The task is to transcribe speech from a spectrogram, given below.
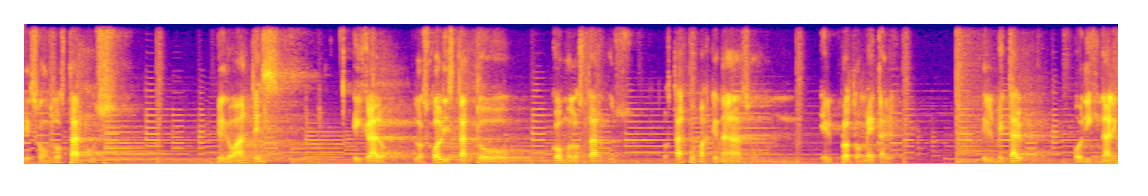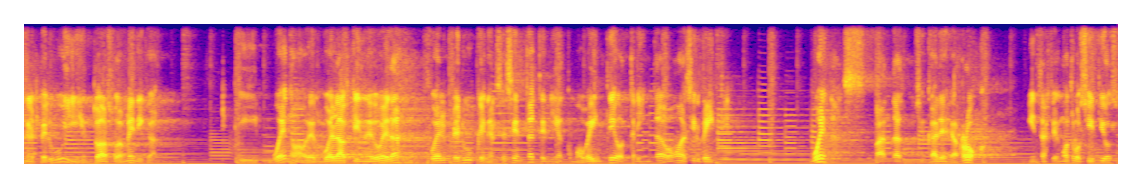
que son los Tarkus. Pero antes, y claro, los Hollies tanto como los Tarkus, los Tarkus más que nada son el proto metal, el metal original en el Perú y en toda Sudamérica. Y bueno, en Vuela Tineduera fue el Perú que en el 60 tenía como 20 o 30, vamos a decir 20, buenas bandas musicales de rock, mientras que en otros sitios,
